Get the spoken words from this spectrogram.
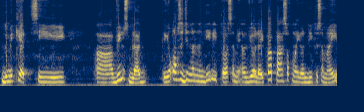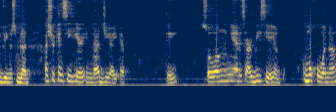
dumikit si uh, venous blood, yung oxygen na nandito sa may alveoli, papasok ngayon dito sa may venous blood. As you can see here in the GIF. Okay? So, ang nangyayari sa RBC, ayun, kumukuha ng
